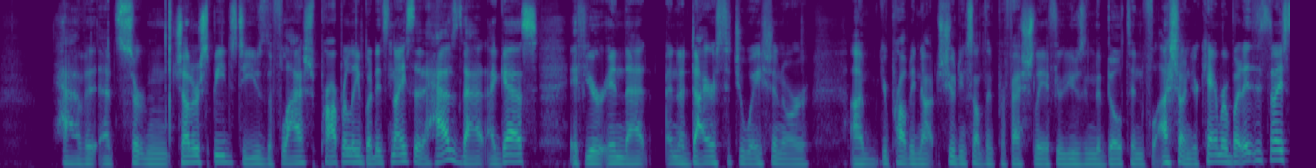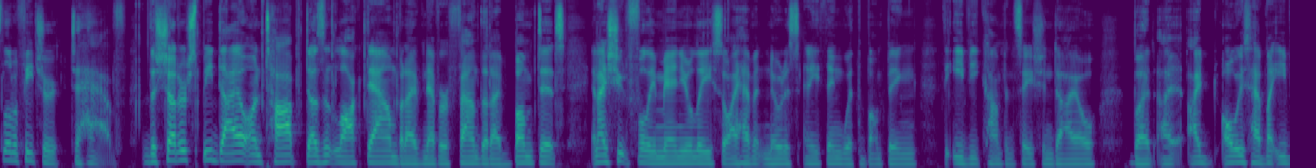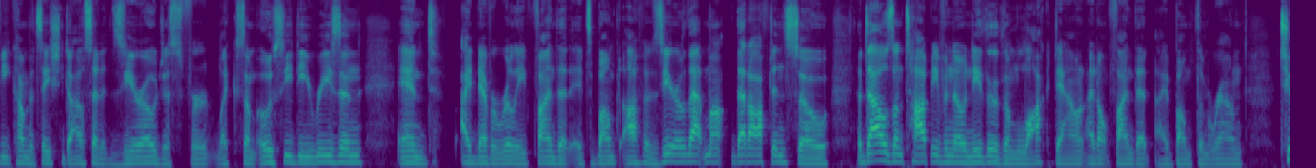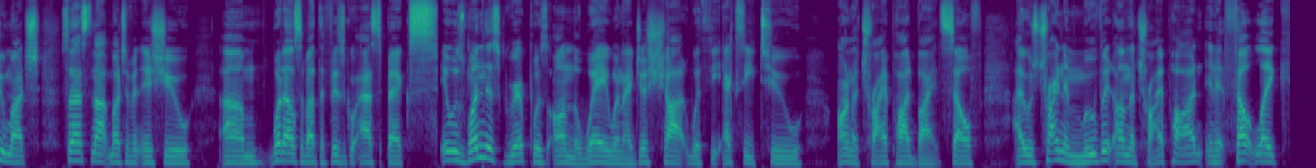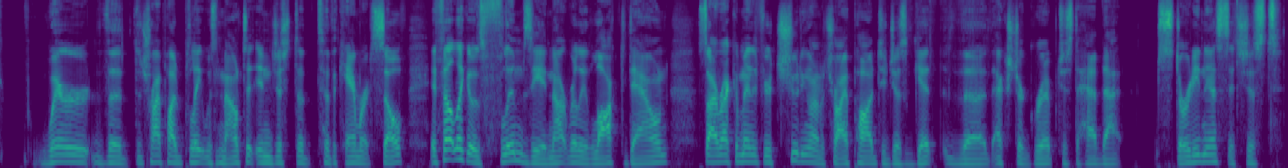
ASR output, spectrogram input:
have it at certain shutter speeds to use the flash properly, but it's nice that it has that, I guess, if you're in that in a dire situation or um, you're probably not shooting something professionally if you're using the built-in flash on your camera, but it's a nice little feature to have. The shutter speed dial on top doesn't lock down, but I've never found that I've bumped it, and I shoot fully manually, so I haven't noticed anything with bumping the EV compensation dial, but I, I always have my EV compensation dial set at zero just for like some OCD reason, and I never really find that it's bumped off of zero that that often. So the dials on top, even though neither of them lock down, I don't find that I bump them around too much. So that's not much of an issue. Um, what else about the physical aspects? It was when this grip was on the way when I just shot with the XE2 on a tripod by itself. I was trying to move it on the tripod and it felt like where the, the tripod plate was mounted in just to, to, the camera itself, it felt like it was flimsy and not really locked down. So I recommend if you're shooting on a tripod to just get the extra grip just to have that sturdiness. It's just,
